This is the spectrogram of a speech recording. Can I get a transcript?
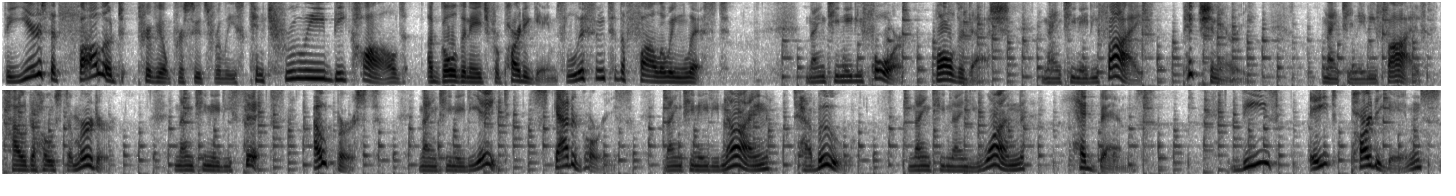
The years that followed Trivial Pursuit's release can truly be called a golden age for party games. Listen to the following list 1984, Balderdash. 1985, Pictionary. 1985, How to Host a Murder. 1986, Outburst. 1988, Scattergories. 1989, Taboo. 1991, Headbands. These eight party games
